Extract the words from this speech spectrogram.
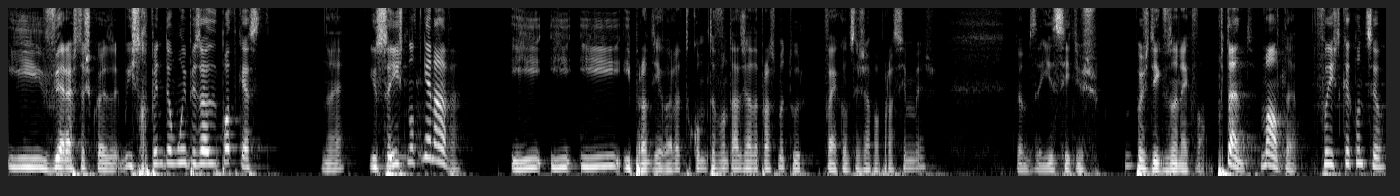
e ver estas coisas. Isto de repente é um episódio de podcast, não é? E se isto não tinha nada. E, e, e, e, pronto, e agora estou com muita vontade já da próxima tour, que vai acontecer já para o próximo mês. Vamos aí a sítios. Depois digo-vos onde é que vão. Portanto, malta, foi isto que aconteceu.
